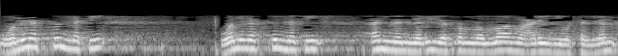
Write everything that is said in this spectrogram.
ومن السنة ومن السنة أن النبي صلى الله عليه وسلم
